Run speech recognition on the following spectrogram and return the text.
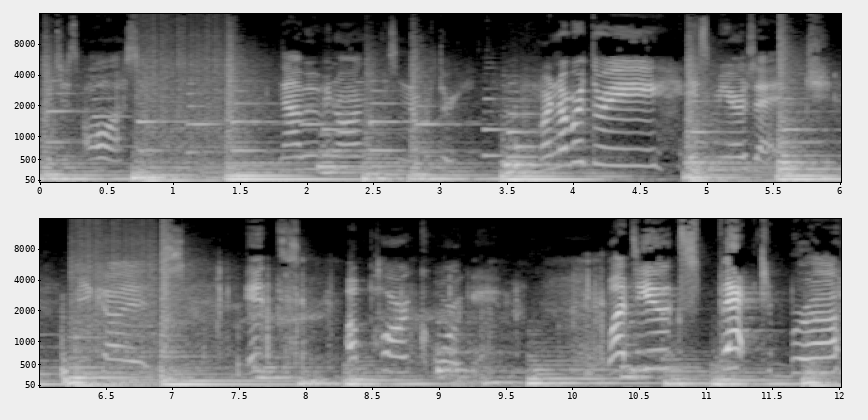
which is awesome. Now moving on to number three. My number three is Mirror's Edge because it's a parkour game. What do you expect, bruh?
